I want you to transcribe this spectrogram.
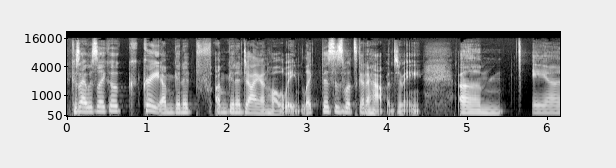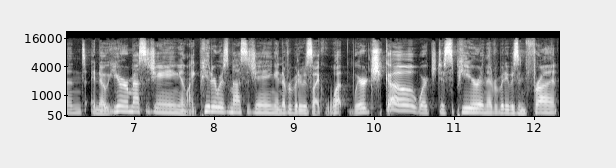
Because I was like, oh, great, I'm gonna, I'm gonna die on Halloween. Like this is what's gonna happen to me. Um, and I know you're messaging and like Peter was messaging and everybody was like, what, where'd she go? Where'd she disappear? And everybody was in front.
